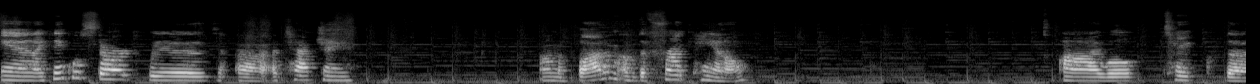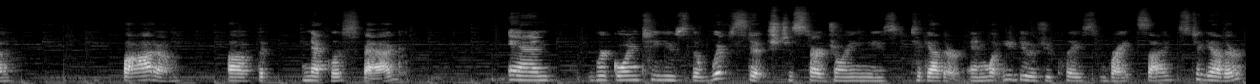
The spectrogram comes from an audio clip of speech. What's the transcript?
And I think we'll start with uh, attaching on the bottom of the front panel. I will take the bottom of the necklace bag and we're going to use the whip stitch to start joining these together. And what you do is you place right sides together.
